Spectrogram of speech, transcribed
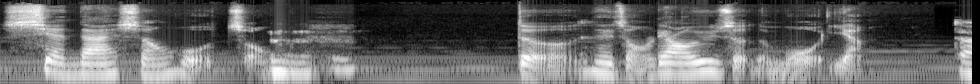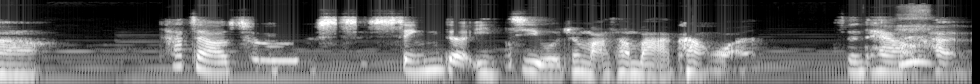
现代生活中的那种疗愈者的模样。对啊，他只要出新的一季，我就马上把它看完，真太好看了。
